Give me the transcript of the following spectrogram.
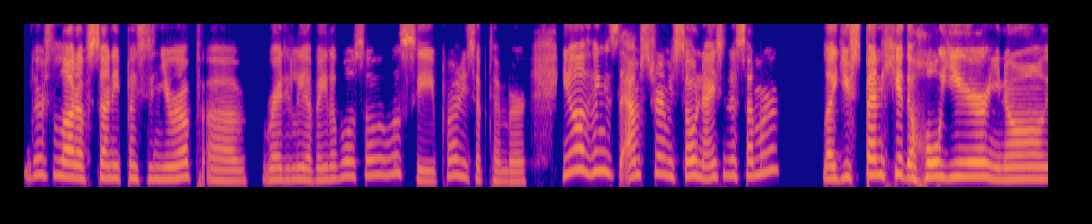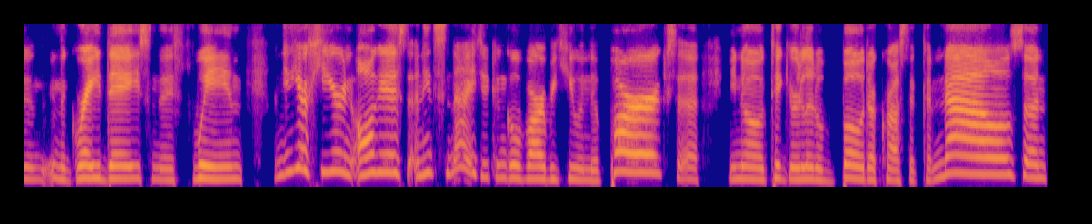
there's a lot of sunny places in Europe uh, readily available. So we'll see. Probably September. You know, the thing is, Amsterdam is so nice in the summer. Like you spend here the whole year, you know, in, in the gray days and the wind, and you're here in August, and it's nice. You can go barbecue in the parks. Uh, you know, take your little boat across the canals, and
